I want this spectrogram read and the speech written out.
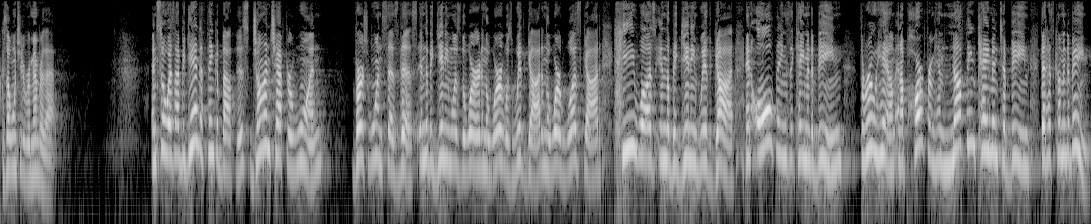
because I want you to remember that. And so, as I began to think about this, John chapter 1, verse 1 says this In the beginning was the Word, and the Word was with God, and the Word was God. He was in the beginning with God. And all things that came into being through him, and apart from him, nothing came into being that has come into being.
